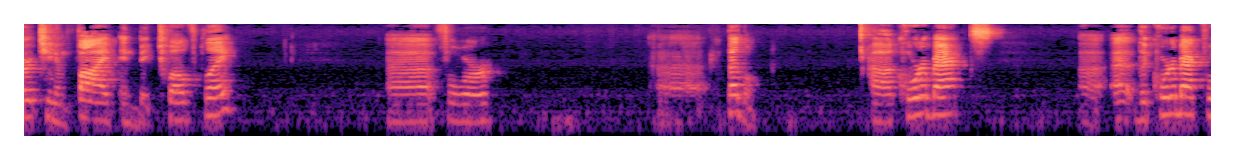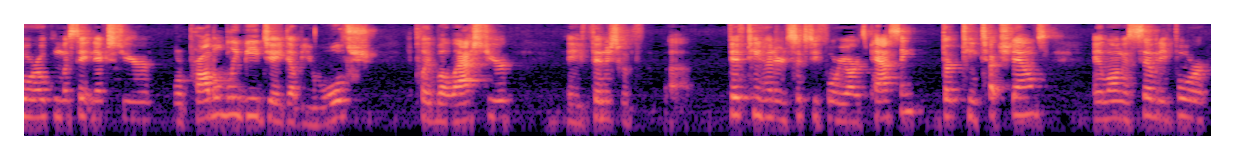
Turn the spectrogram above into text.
13 and 5 in Big 12 play uh, for uh, Bedlam. Uh, quarterbacks, uh, uh, the quarterback for Oklahoma State next year will probably be J.W. Walsh. He played well last year. He finished with 1,564 uh, yards passing, 13 touchdowns, along with 74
